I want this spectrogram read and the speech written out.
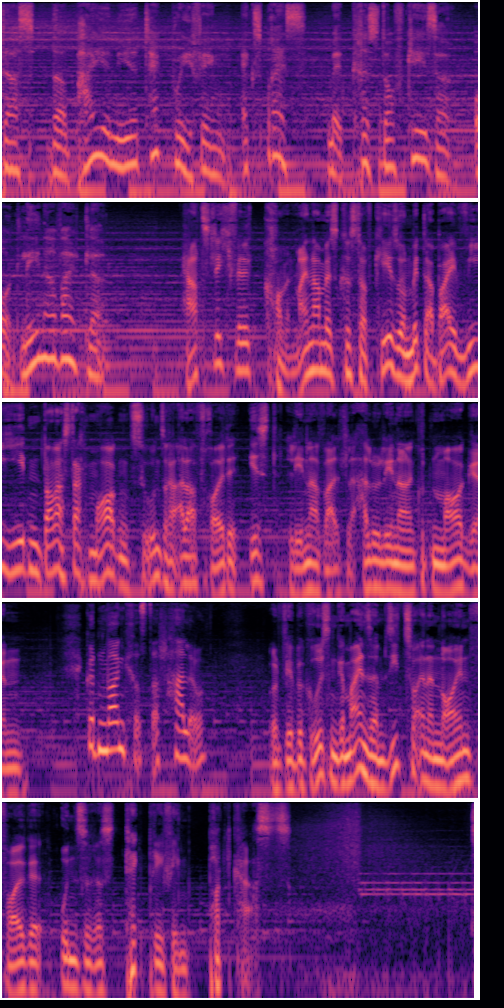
Das The Pioneer Tech Briefing Express mit Christoph Käse und Lena Waldle. Herzlich willkommen. Mein Name ist Christoph Käse und mit dabei, wie jeden Donnerstagmorgen zu unserer aller Freude, ist Lena Waldle. Hallo Lena, guten Morgen. Guten Morgen, Christoph. Hallo. Und wir begrüßen gemeinsam Sie zu einer neuen Folge unseres Tech Briefing Podcasts.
